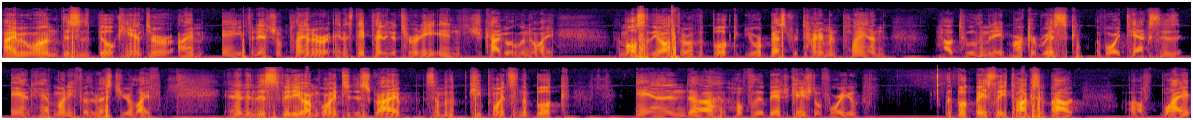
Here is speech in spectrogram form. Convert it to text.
Hi everyone, this is Bill Kanter. I'm a financial planner and estate planning attorney in Chicago, Illinois. I'm also the author of the book Your Best Retirement Plan How to Eliminate Market Risk, Avoid Taxes, and Have Money for the Rest of Your Life. And in this video, I'm going to describe some of the key points in the book and uh, hopefully it'll be educational for you. The book basically talks about uh, why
